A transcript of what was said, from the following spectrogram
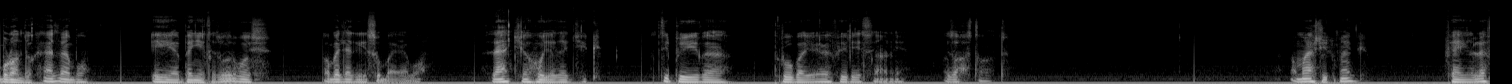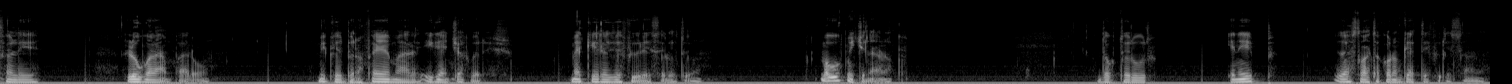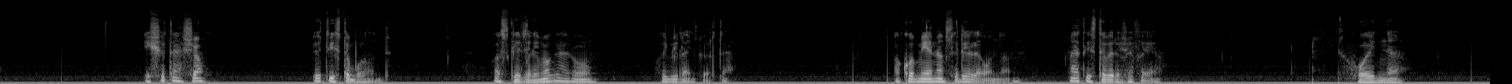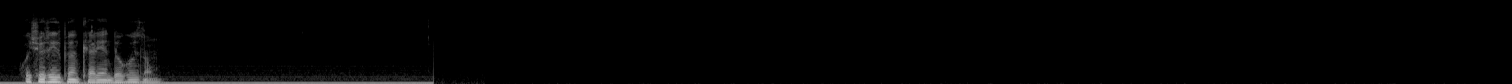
Bolondok házába, éjjel benyit az orvos a belegé szobájába. Látja, hogy az egyik a cipőjével próbálja elfűrészelni az asztalt. A másik meg fejjel lefelé lóg a lámpáról, miközben a feje már igencsak vörös. Megkérdezi a fűrészelőtől. Maguk mit csinálnak? Doktor úr, én épp az asztalt akarom ketté fűrészelni. És a társa? Ő tiszta bolond. Azt képzeli magáról, hogy villanykörte. Akkor miért nem szedél le onnan? Már tiszta vörös a feje. Hogyne. Hogy sötétben kell ilyen dolgoznom?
